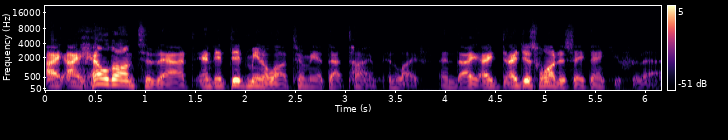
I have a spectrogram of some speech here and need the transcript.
I, I held on to that and it did mean a lot to me at that time in life. And I, I I just wanted to say thank you for that.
